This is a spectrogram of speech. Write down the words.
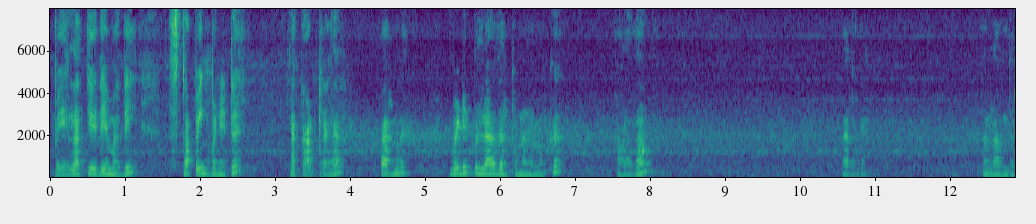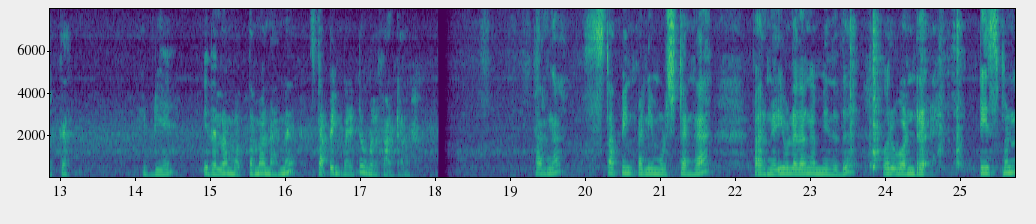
இப்போ எல்லாத்தையும் இதே மாதிரி ஸ்டப்பிங் பண்ணிவிட்டு நான் காட்டுறேங்க. பாருங்கள் வெடிப்பு இல்லாத இருக்கணும் நமக்கு. அவ்வளோதான் பாருங்கள் நல்லா வந்திருக்கு. இப்படியே இதெல்லாம் மொத்தமாக நான் ஸ்டப்பிங் பண்ணிவிட்டு உங்களுக்கு காட்டுறேங்க. பாருங்கள் ஸ்டப்பிங் பண்ணி முடிச்சிட்டேங்க. பாருங்கள் இவ்வளோ தாங்க மீந்தது. ஒரு ஒன்றரை டீஸ்பூன்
